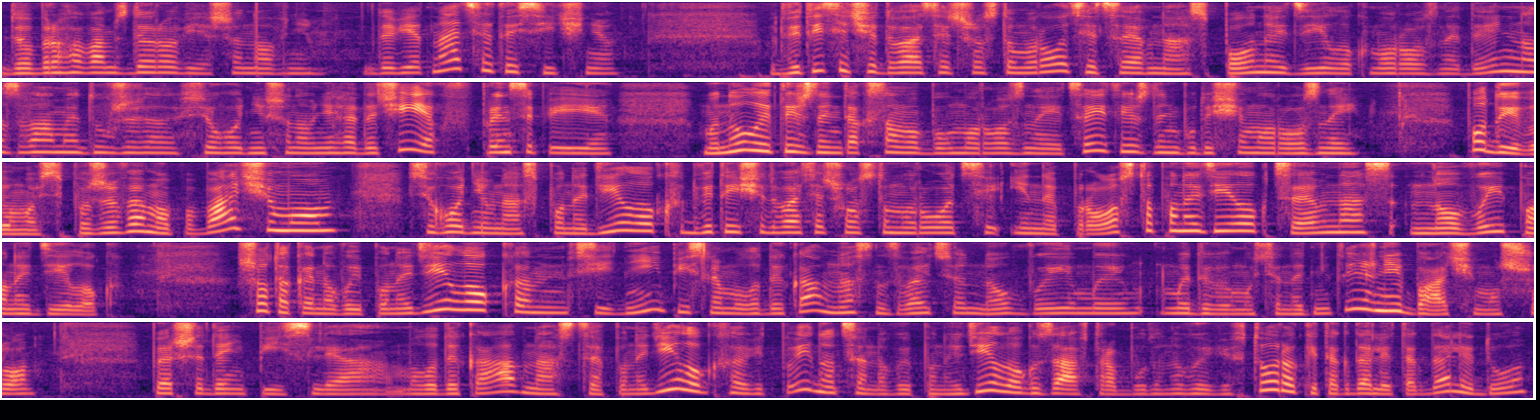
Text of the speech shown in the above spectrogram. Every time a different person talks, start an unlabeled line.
Доброго вам здоров'я, шановні. 19 січня. В 2026 році це в нас понеділок, морозний день. Нас з вами дуже сьогодні, шановні глядачі. Як в принципі, і минулий тиждень так само був морозний, і цей тиждень буде ще морозний. Подивимось, поживемо, побачимо. Сьогодні в нас понеділок в 2026 році, і не просто понеділок, це в нас новий понеділок. Що таке новий понеділок? Ем, Всі дні після молодика у нас називаються новими. Ми дивимося на дні тижні бачимо, що перший день після молодика в нас це понеділок. Відповідно, це новий понеділок. Завтра буде новий вівторок і так далі. так далі до,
